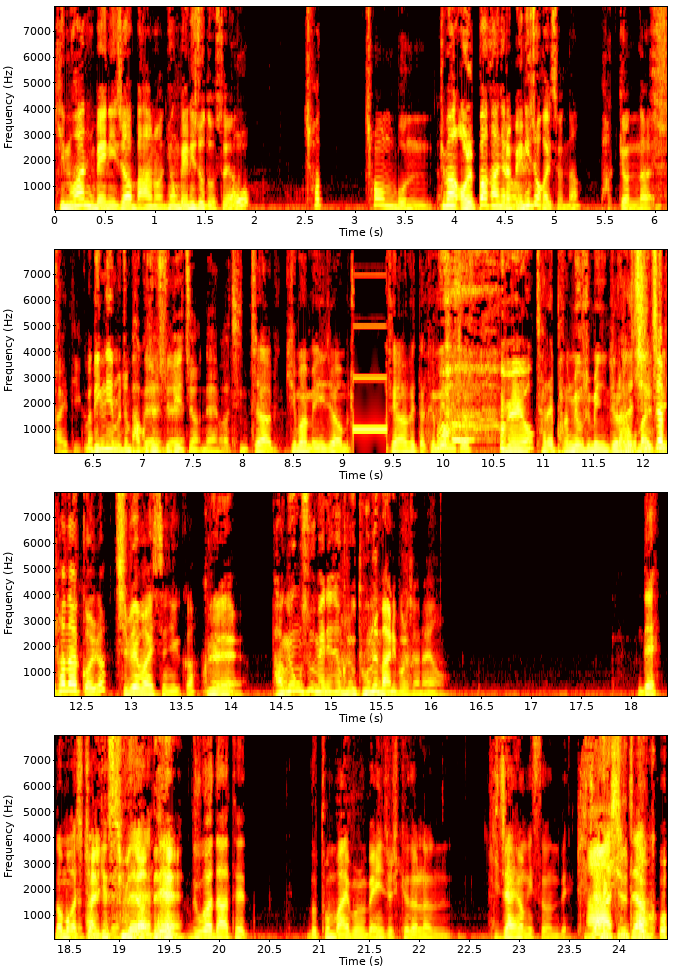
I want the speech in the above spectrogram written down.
김환 매니저 만원. 형 매니저도 써요? 오? 첫 처음 본 김환 얼빠가 아니라 어. 매니저가 있었나? 바뀌었나 아이디가? 닉네임을 좀 바꾸실 네, 수도 네. 있죠. 네. 아, 진짜 김한 매니저 하면 생각하겠다, 그 매니저. 왜요? 차라리 박명수 매니저를 하고 진짜 말지. 편할 걸요? 집에만 있으니까. 그래. 박명수 매니저 그리고 돈을 많이 벌잖아요. 네, 넘어가시죠. 알겠습니다. 네. 네. 누가 나한테 너 돈 많이 벌면 매니저 시켜달라는 기자형 있었는데 아, 기자형 진짜? 싫다고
